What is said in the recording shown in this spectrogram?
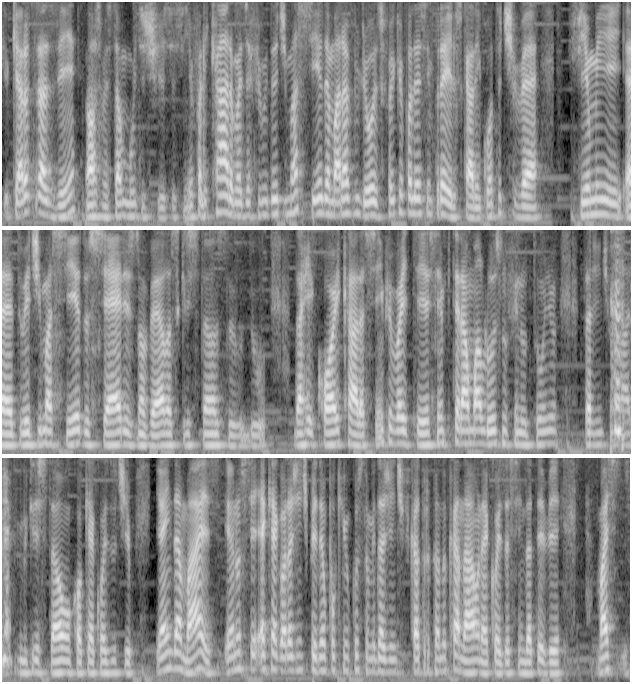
Eu quero trazer. Nossa, mas tá muito difícil, assim. Eu falei, cara, mas é filme do Edir Macedo, é maravilhoso. Foi o que eu falei assim pra eles, cara. Enquanto tiver filme é, do Edir Macedo, séries, novelas cristãs do, do, da Record, cara, sempre vai ter, sempre terá uma luz no fim do túnel pra gente falar de filme cristão ou qualquer coisa do tipo. E ainda mais, eu não sei, é que agora a gente perdeu um pouquinho o costume da gente ficar trocando canal, né, coisa assim da TV. Mas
